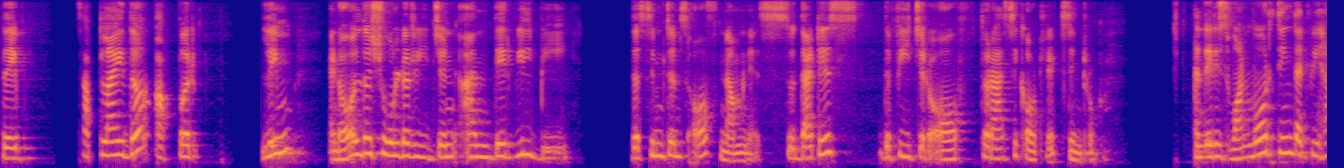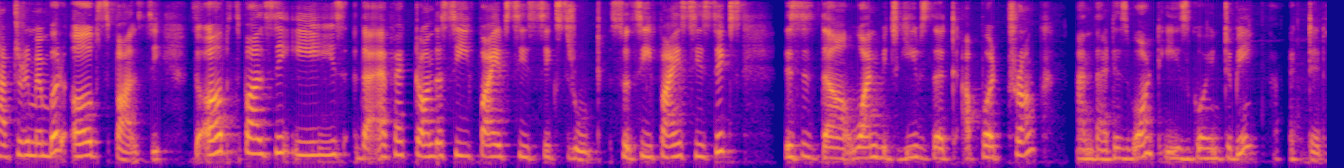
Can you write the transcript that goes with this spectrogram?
they supply the upper limb and all the shoulder region and there will be the symptoms of numbness. So that is the feature of thoracic outlet syndrome. And there is one more thing that we have to remember, Erb's palsy. So Erb's palsy is the effect on the C5, C6 root. So C5, C6, this is the one which gives that upper trunk and that is what is going to be affected.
